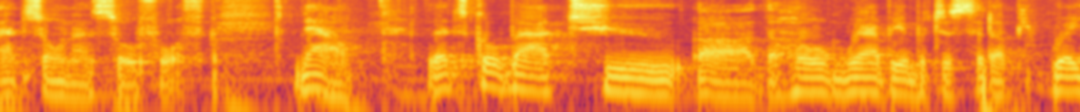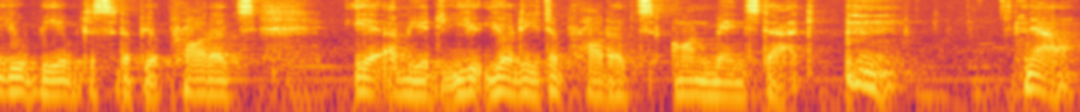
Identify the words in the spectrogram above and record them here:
and so on and so forth. Now let's go back to uh, the home where i'll be able to set up where you'll be able to set up your products yeah, I mean your, your data products on Mainstack. Now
